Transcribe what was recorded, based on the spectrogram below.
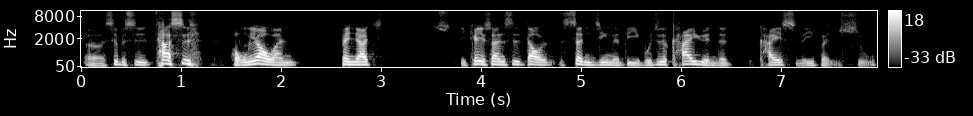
呃，是不是它是 红药丸被人家也可以算是到圣经的地步，就是开源的开始的一本书，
